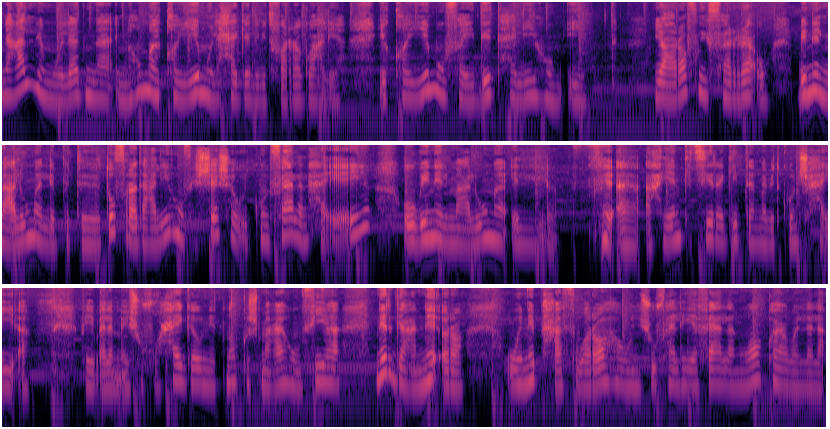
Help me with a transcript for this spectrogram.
نعلم ولادنا إن هم يقيموا الحاجة اللي بيتفرجوا عليها يقيموا فايدتها ليهم إيه. يعرفوا يفرقوا بين المعلومة اللي بتفرض عليهم في الشاشة وتكون فعلا حقيقية وبين المعلومة اللي في أحيان كتيرة جدا ما بتكونش حقيقة. فيبقى لما يشوفوا حاجة ونتناقش معاهم فيها نرجع نقرأ ونبحث وراها ونشوف هل هي فعلا واقع ولا لأ.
